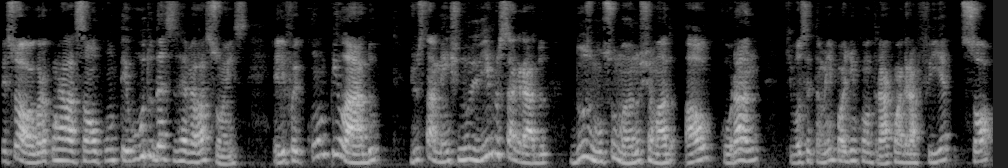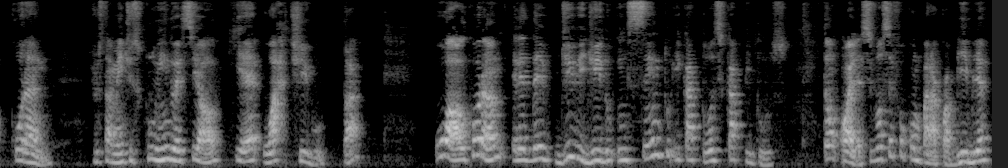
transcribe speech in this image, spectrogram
Pessoal, agora com relação ao conteúdo dessas revelações, ele foi compilado justamente no livro sagrado dos muçulmanos chamado Al-Quran, que você também pode encontrar com a grafia só Coran, justamente excluindo esse al, que é o artigo, tá? O Al-Quran ele é dividido em 114 capítulos. Então, olha, se você for comparar com a Bíblia,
